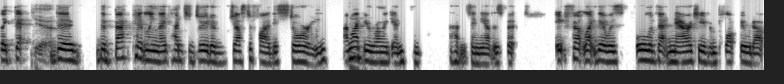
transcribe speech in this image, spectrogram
like that Yeah. the the backpedaling they've had to do to justify this story. I might Mm. be wrong again. I haven't seen the others, but it felt like there was all of that narrative and plot build up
